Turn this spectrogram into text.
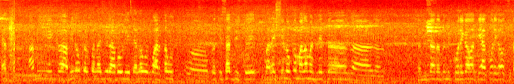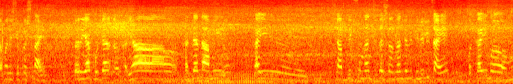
त्यात आम्ही एक अभिनव कल्पना जी राबवली आहे त्याला वार्ता प्रतिसाद दिसतोय. बरेचसे लोक मला म्हटले तर संदीप आता तुम्ही कोरेगावात या. कोरेगावात सुद्धा बरेचसे प्रश्न आहेत. तर या खड्ड्या या खड्ड्यांना आम्ही काही शाब्दिक सुंदांची तर श्रद्धांजली दिलेलीच आहे. पण काही म-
